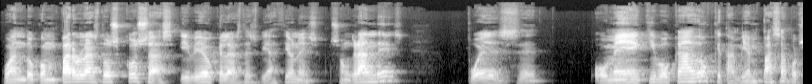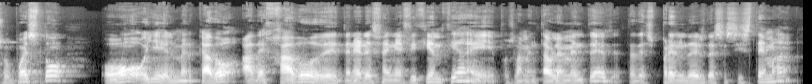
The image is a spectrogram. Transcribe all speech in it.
Cuando comparo las dos cosas y veo que las desviaciones son grandes, pues eh, o me he equivocado, que también pasa, por supuesto, o oye, el mercado ha dejado de tener esa ineficiencia y pues lamentablemente te desprendes de ese sistema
